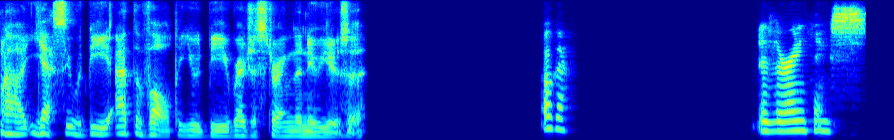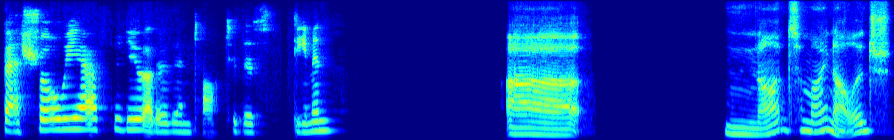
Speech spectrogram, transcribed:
uh, yes, it would be at the vault you would be registering the new user. Okay. Is there anything special we have to do other than talk to this demon? Uh, not to my knowledge.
